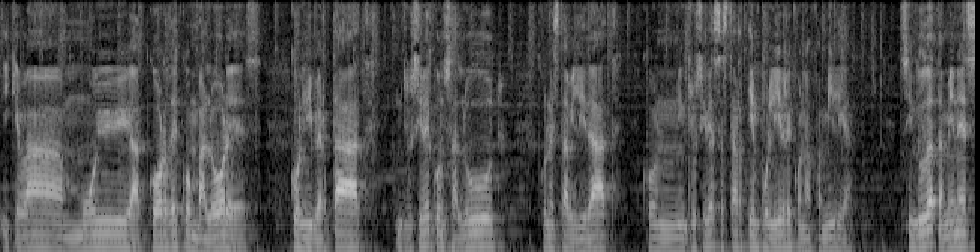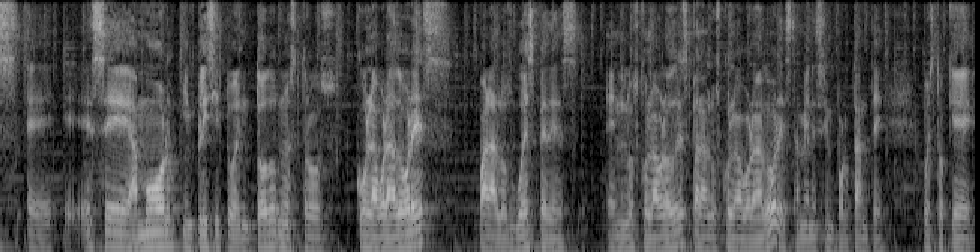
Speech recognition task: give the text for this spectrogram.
y que va muy acorde con valores, con libertad, inclusive con salud, con estabilidad, con inclusive hasta estar tiempo libre con la familia. Sin duda también es eh, ese amor implícito en todos nuestros colaboradores para los huéspedes, en los colaboradores para los colaboradores también es importante, puesto que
